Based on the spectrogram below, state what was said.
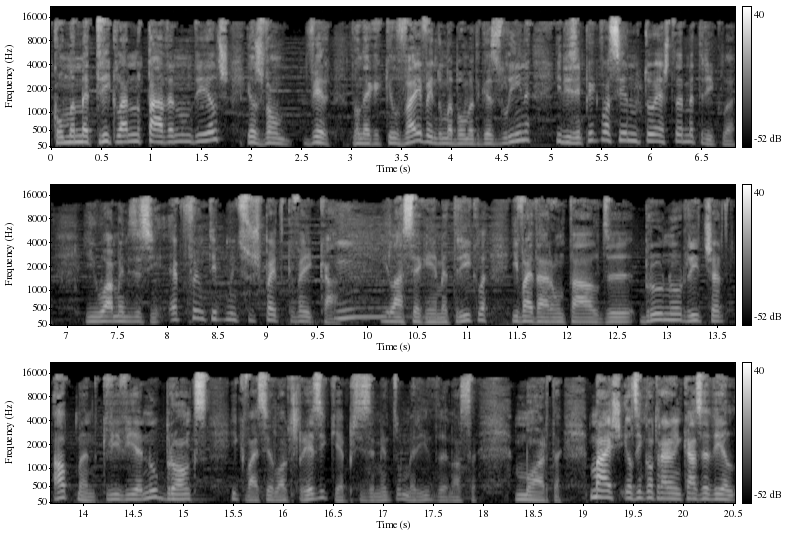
com uma matrícula anotada num deles. Eles vão ver de onde é que aquilo veio, vem de uma bomba de gasolina e dizem: Porquê é que você anotou esta matrícula? E o homem diz assim: É porque foi um tipo muito suspeito que veio cá. E lá seguem a matrícula e vai dar um tal de Bruno Richard Altman, que vivia no Bronx e que vai ser logo preso e que é precisamente o marido da nossa morta. Mas eles encontraram em casa dele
